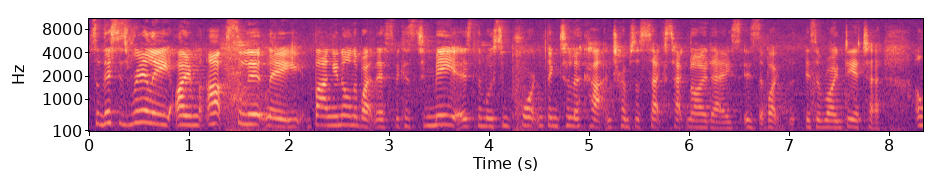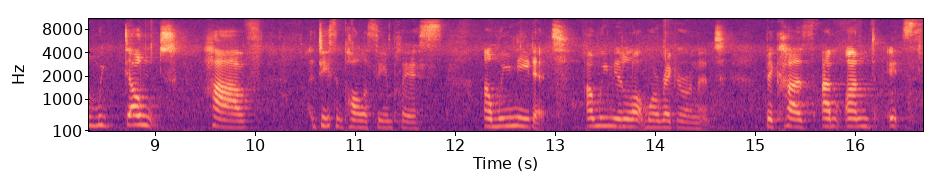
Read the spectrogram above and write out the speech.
So this is really, I'm absolutely banging on about this because to me it is the most important thing to look at in terms of sex tech nowadays is, about, is around data. And we don't have a decent policy in place and we need it and we need a lot more rigor on it because, um, and it's,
